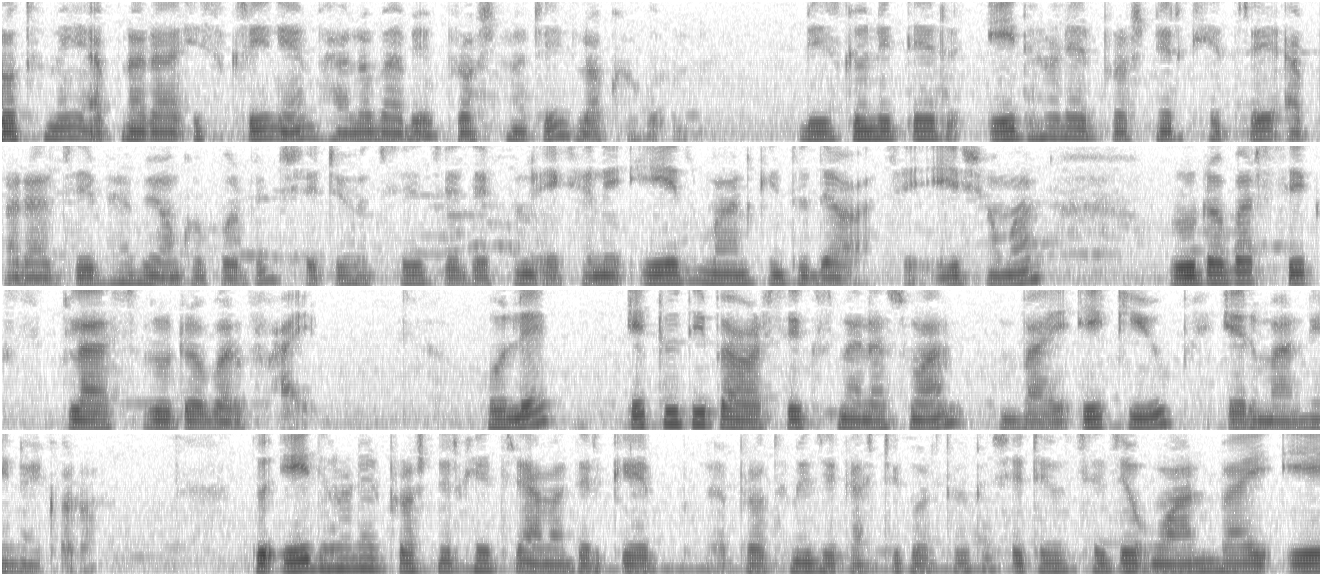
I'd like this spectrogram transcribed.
প্রথমেই আপনারা স্ক্রিনে ভালোভাবে প্রশ্নটি লক্ষ্য করুন। বীজগণিতের এই ধরনের প্রশ্নের ক্ষেত্রে আপনারা যেভাবে অঙ্ক করবেন, সেটি হচ্ছে যে দেখুন, এখানে এর মান কিন্তু দেওয়া আছে। এ সমান root over six plus root over five হলে A to the power six minus one by A cube এর মান নির্ণয় করো। তো এই ধরনের প্রশ্নের ক্ষেত্রে আমাদেরকে প্রথমে যে কাজটি করতে হবে, সেটি হচ্ছে যে ওয়ান বাই এ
